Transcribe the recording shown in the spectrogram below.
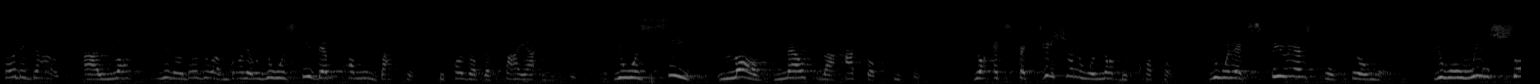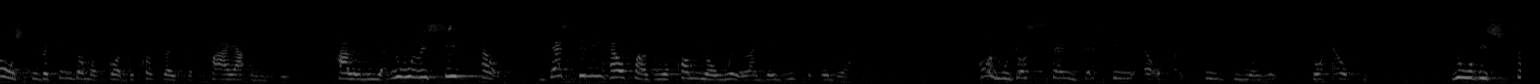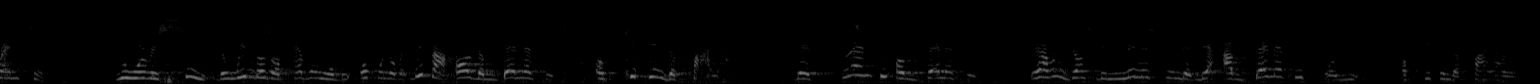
Prodigals are lost, you know, those who have gone away. You will see them coming back in because of the fire in you. You will see love melt the hearts of people. Your expectation will not be cut off. You will experience fulfillment. You will win souls to the kingdom of God because there is the fire in you. Hallelujah. You will receive help. Destiny helpers will come your way like they did to Abraham. God will just send destiny helpers into your way to help you. You will be strengthened. You will receive. The windows of heaven will be opened over. These are all the benefits of keeping the fire. There's plenty of benefits. We haven't just been ministering there. There are benefits for you of keeping the fire on.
